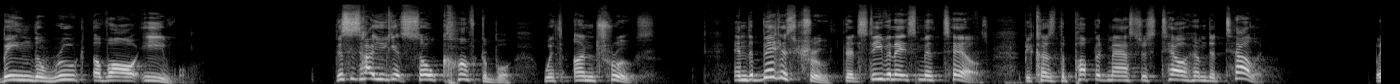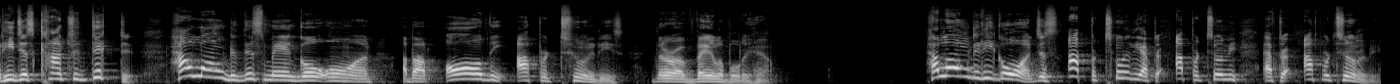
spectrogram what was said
being the root of all evil. This is how you get so comfortable with untruth. And the biggest truth that Stephen A. Smith tells, because the puppet masters tell him to tell it, but he just contradicted. How long did this man go on about all the opportunities that are available to him? How long did he go on? Just opportunity after opportunity after opportunity.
